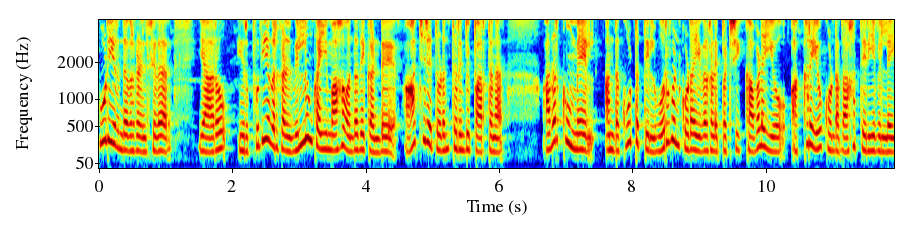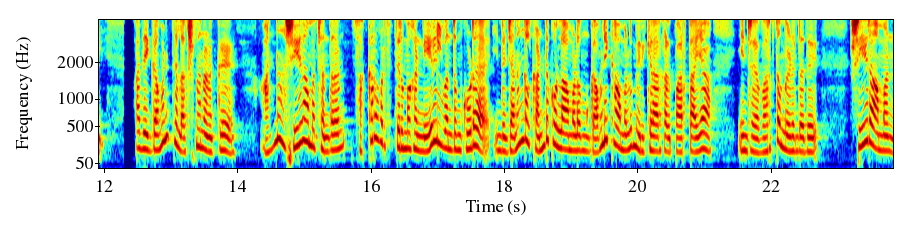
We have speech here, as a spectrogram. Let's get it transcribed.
கூடியிருந்தவர்கள் சிலர் யாரோ இரு புதியவர்கள் வில்லும் கையுமாக வந்ததைக் கண்டு ஆச்சரியத்துடன் திரும்பி பார்த்தனர். அதற்கும் மேல் அந்த கூட்டத்தில் ஒருவன் கூட இவர்களை பற்றி கவலையோ அக்கறையோ கொண்டதாக தெரியவில்லை. அதை கவனித்த லக்ஷ்மணனுக்கு அண்ணா ஸ்ரீராமச்சந்திரன் சக்கரவர்த்தி திருமகன் நேரில் வந்தும் கூட இந்த ஜனங்கள் கண்டு கொள்ளாமலும் கவனிக்காமலும் இருக்கிறார்கள் பார்த்தாயா? என்ற வருத்தம் எழுந்தது. ஸ்ரீராமன்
